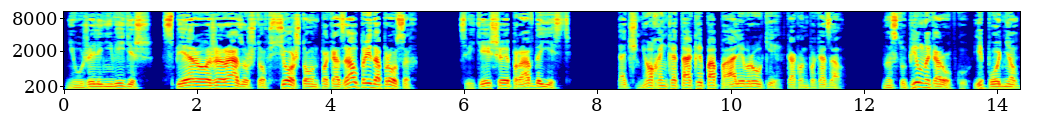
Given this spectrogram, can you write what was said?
Неужели не видишь с первого же разу, что все, что он показал при допросах, святейшая правда есть? Точнёхонько так и попали в руки, как он показал. Наступил на коробку и поднял.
